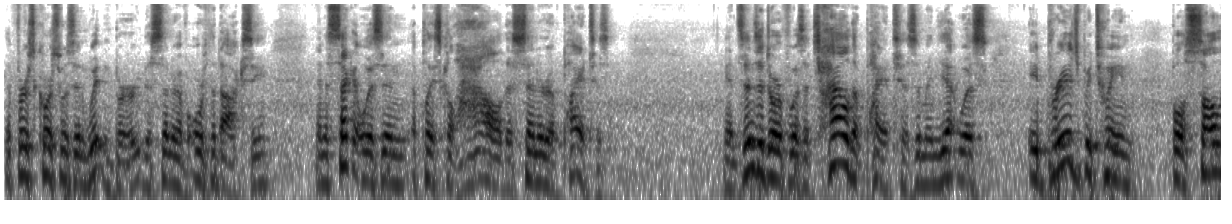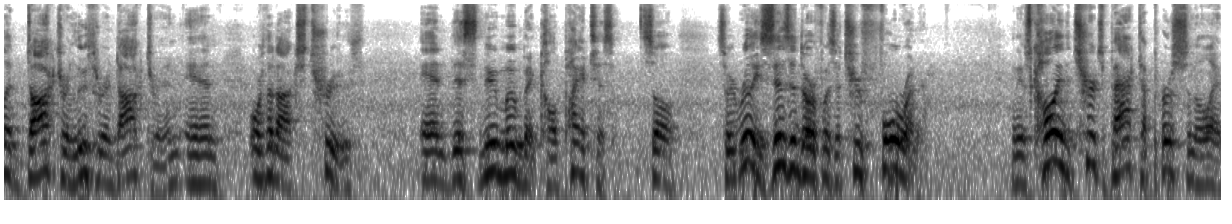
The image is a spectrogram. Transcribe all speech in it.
The first course was in Wittenberg, the center of orthodoxy, and the second was in a place called Halle, the center of pietism. And Zinzendorf was a child of pietism and yet was a bridge between both solid doctrine, Lutheran doctrine, and Orthodox truth, and this new movement called pietism. So, so really, Zinzendorf was a true forerunner and he was calling the church back to personal and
